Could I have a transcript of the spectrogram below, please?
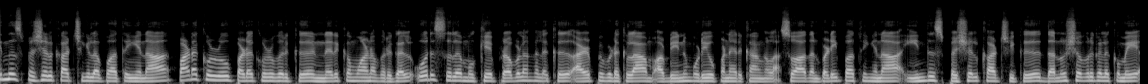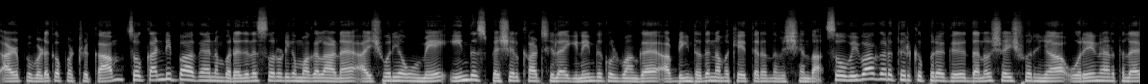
இந்த ஸ்பெஷல் காட்சிகளை பார்த்தீங்கன்னா படக்குழு படக்குழுவிற்கு நெருக்கமானவர்கள் ஒரு சில முக்கிய பிரபலங்களுக்கு அழைப்பு விடுக்கலாம் அப்படின்னு முடிவு பண்ணிருக்காங்களா ஸோ அதன்படி பார்த்தீங்கன்னா இந்த ஸ்பெஷல் காட்சிக்கு தனுஷ் அவர்களுக்குமே அழைப்பு விடுக்கப்பட்டிருக்காம். ஸோ கண்டிப்பாக நம்ம ரஜினேஸ்வருடைய மகளான ஐஸ்வர்யாவுமே இந்த ஸ்பெஷல் காட்சியில இணைந்து கொள்வாங்க அப்படின்றது நமக்கே தெரிந்த விஷயம் தான் ஸோ விவாகரத்திற்கு பிறகு தனுஷ் ஐஸ்வர்யா ஒரே நேரத்துல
